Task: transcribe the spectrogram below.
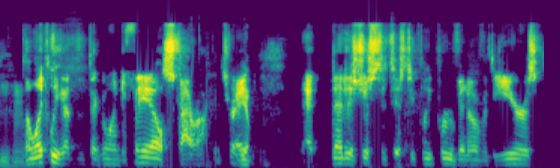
mm-hmm. the likelihood that they're going to fail skyrockets. Right. Yep. That, that is just statistically proven over the years.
